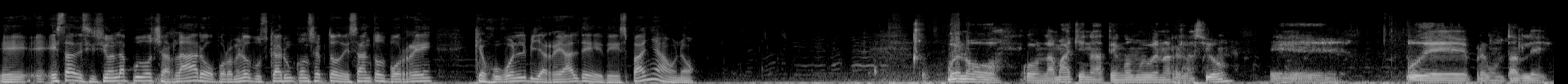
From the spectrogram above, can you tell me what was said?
Eh, eh, ¿Esta decisión la pudo charlar o por lo menos buscar un concepto de Santos Borré que jugó en el Villarreal de, de España o no? Bueno, con la máquina tengo muy buena relación. Eh, pude preguntarle.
